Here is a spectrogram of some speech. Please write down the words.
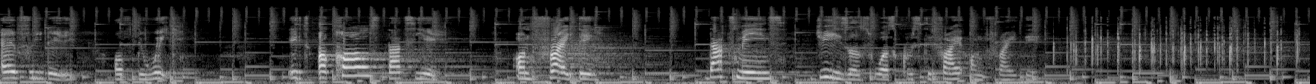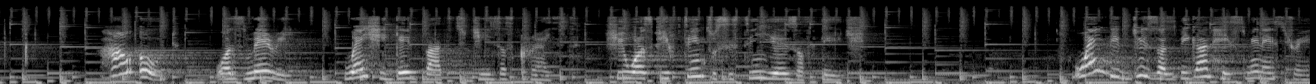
every day of the week. It occurs that year on Friday. That means Jesus was crucified on Friday. How old was Mary when she gave birth to Jesus Christ? She was 15 to 16 years of age. When did Jesus begin his ministry?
